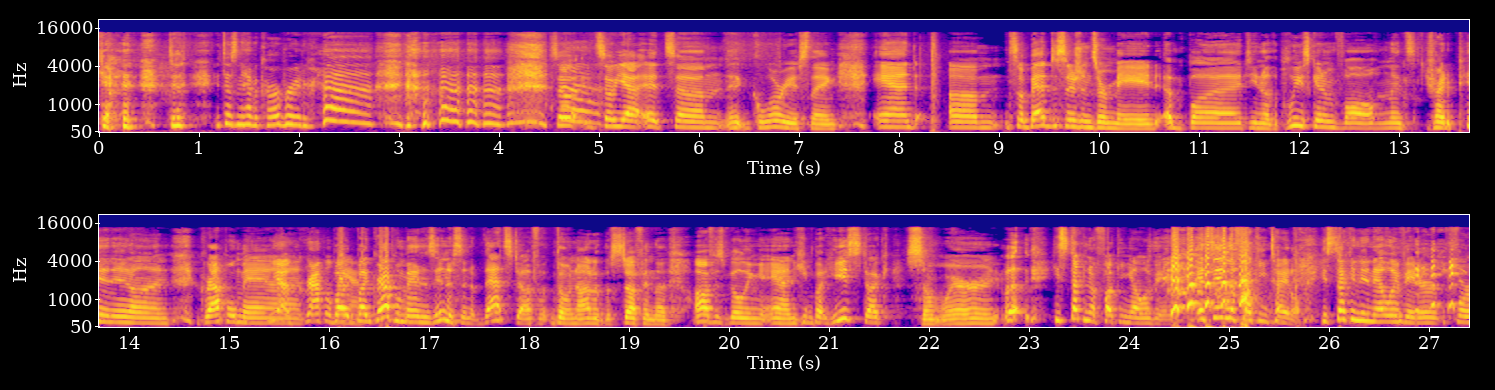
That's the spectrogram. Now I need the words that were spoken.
Yeah, it doesn't have a carburetor. so so yeah, it's um a glorious thing, and um so bad decisions are made, but you know the police get involved and they try to pin it on Grapple Man. Yeah, Grapple but, Man. But Grapple Man is innocent of that stuff, though not of the stuff in the office building, and he but he's stuck somewhere. He's stuck in a fucking elevator. it's in the fucking title. He's stuck in an elevator for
